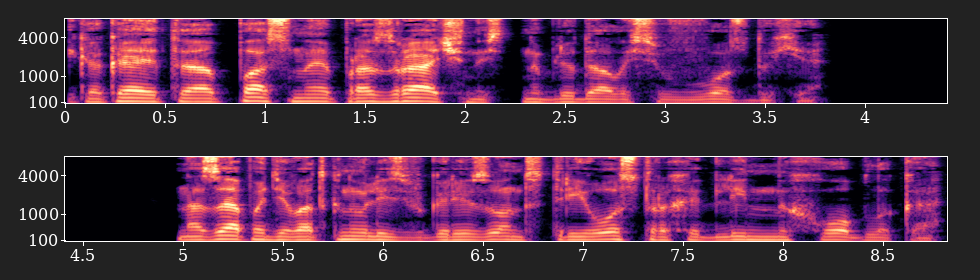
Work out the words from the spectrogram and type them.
и какая-то опасная прозрачность наблюдалась в воздухе. На западе воткнулись в горизонт три острых и длинных облака.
